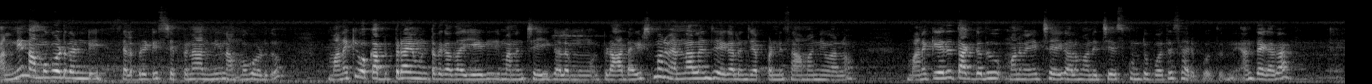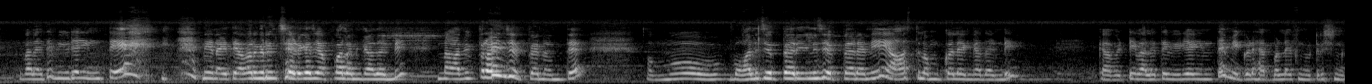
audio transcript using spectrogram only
అన్నీ నమ్మకూడదండి. సెలబ్రిటీస్ చెప్పినా అన్నీ నమ్మకూడదు. మనకి ఒక అభిప్రాయం ఉంటుంది కదా ఏది మనం చేయగలము. ఇప్పుడు ఆ డైట్స్ మనం ఎన్నాలని చేయగలం చెప్పండి సామాన్య వాళ్ళం. మనకేది తగ్గదు మనం ఏది చేయగలం అనేది చేసుకుంటూ పోతే సరిపోతుంది. అంతే కదా? ఇవాళైతే వీడియో ఇంతే నేనైతే ఎవరి గురించి చెడుగా చెప్పాలని కాదండి. నా అభిప్రాయం చెప్పాను అంతే. అమ్మో వాళ్ళు చెప్పారు వీళ్ళు చెప్పారని ఆస్తులు అమ్ముకోలేం కదండి. కాబట్టి వాళ్ళైతే వీడియో ఇంతే మీకు కూడా హెర్బల్ లైఫ్ న్యూట్రిషన్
